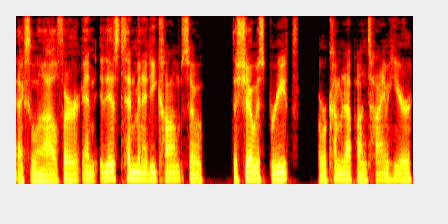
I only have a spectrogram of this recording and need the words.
Excellent, Oliver. And it is 10 minute ecom. So the show is brief. We're coming up on time here,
